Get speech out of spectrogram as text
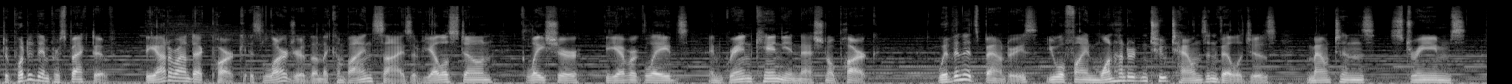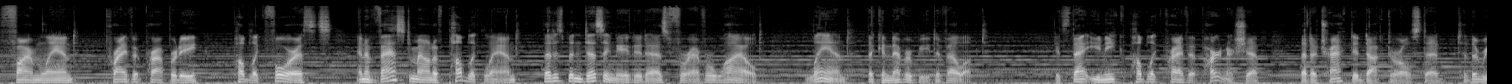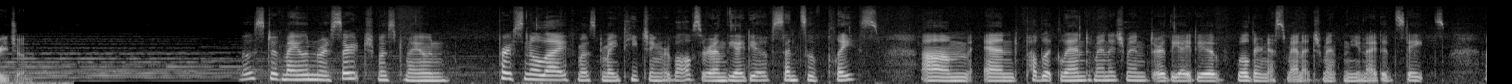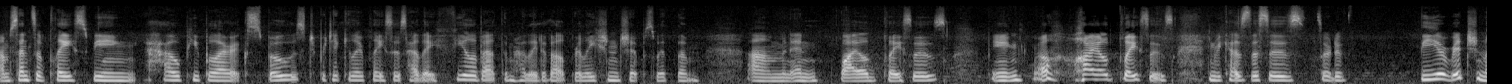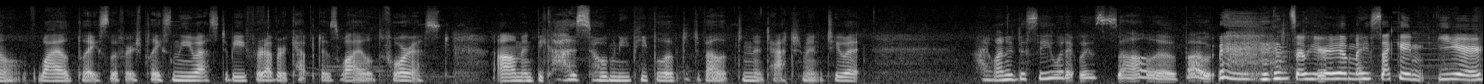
To put it in perspective, the Adirondack Park is larger than the combined size of Yellowstone, Glacier, the Everglades, and Grand Canyon National Park. Within its boundaries, you will find 102 towns and villages, mountains, streams, farmland, private property, public forests, and a vast amount of public land that has been designated as forever wild, land that can never be developed. It's that unique public private partnership that attracted Dr. Olstad to the region. Most of my own research, most of my own personal life, most of my teaching revolves around the idea of sense of place um, and public land management or the idea of wilderness management in the United States. Um, sense of place being how people are exposed to particular places, how they feel about them, how they develop relationships with them, um, and, and wild places being, well, wild places. And because this is sort of the original wild place, the first place in the US to be forever kept as wild forest, um, and because so many people have developed an attachment to it, I wanted to see what it was all about. and so here I am, my second year.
